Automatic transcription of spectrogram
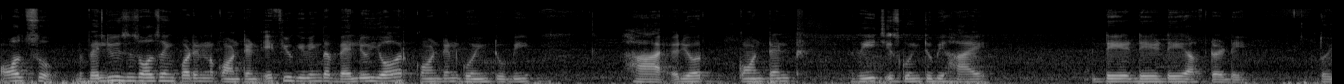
also the values is also important in the content. If you giving the value your content going to be high your content reach is going to be high day day day after day. So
